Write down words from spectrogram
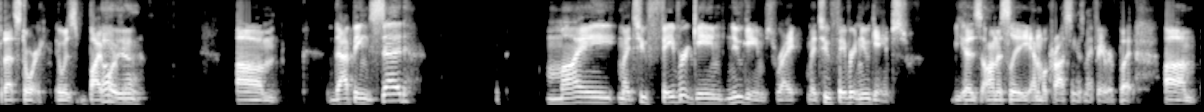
for that story. It was by far. Oh far. yeah. Um, that being said, my my two favorite games, new games, right? My two favorite new games, because honestly, Animal Crossing is my favorite. But um,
